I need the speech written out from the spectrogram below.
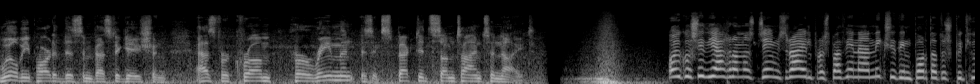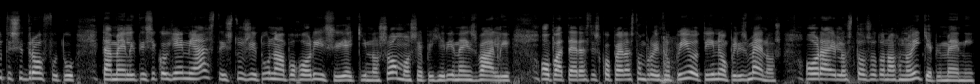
will be part of this investigation. As for Crum, her arraignment is expected sometime tonight. Ο 22χρονο James Ryle προσπαθεί να ανοίξει την πόρτα του σπιτιού της συντρόφου του. Τα μέλη της οικογένειάς της του ζητούν να αποχωρήσει. Εκείνος όμως επιχειρεί να εισβάλλει. Ο πατέρας της κοπέλας τον προειδοποιεί ότι είναι οπλισμένος. Ο Ράιλ ωστόσο τον αγνοεί και επιμένει.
